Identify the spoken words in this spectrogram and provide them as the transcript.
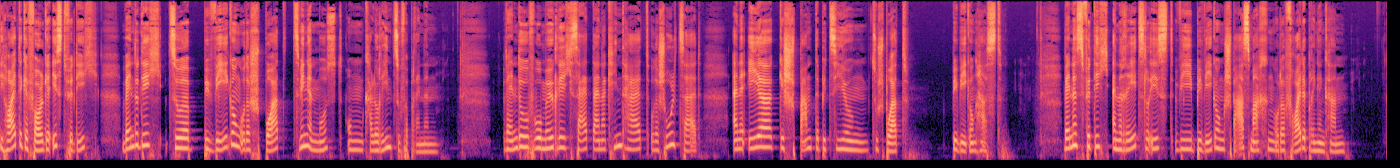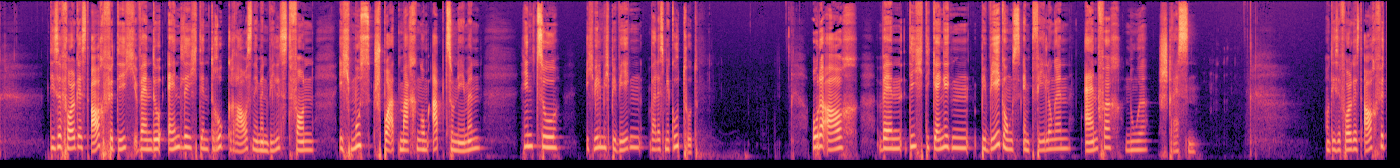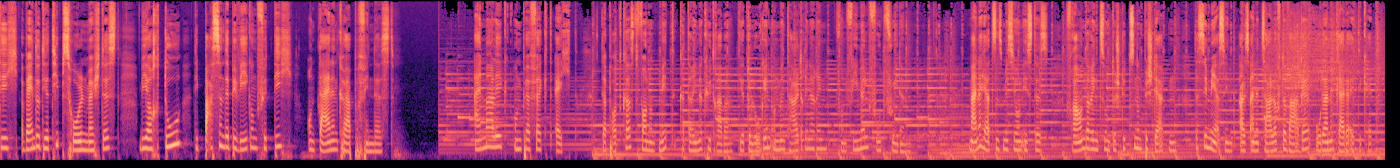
Die heutige Folge ist für dich, wenn du dich zur Bewegung oder Sport zwingen musst, um Kalorien zu verbrennen. Wenn du womöglich seit deiner Kindheit oder Schulzeit eine eher gespannte Beziehung zu Sportbewegung hast. Wenn es für dich ein Rätsel ist, wie Bewegung Spaß machen oder Freude bringen kann. Diese Folge ist auch für dich, wenn du endlich den Druck rausnehmen willst von ich muss Sport machen, um abzunehmen, hin zu ich will mich bewegen, weil es mir gut tut. Oder auch, wenn dich die gängigen Bewegungsempfehlungen einfach nur stressen. Und diese Folge ist auch für dich, wenn du dir Tipps holen möchtest, wie auch du die passende Bewegung für dich und deinen Körper findest. Einmalig, unperfekt, echt. Der Podcast von und mit Katharina Küdraber, Diätologin und Mentaltrainerin von Female Food Freedom. Meine Herzensmission ist es, Frauen darin zu unterstützen und bestärken, dass sie mehr sind als eine Zahl auf der Waage oder einem Kleideretikett.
